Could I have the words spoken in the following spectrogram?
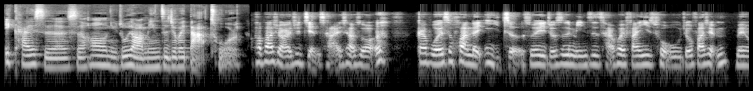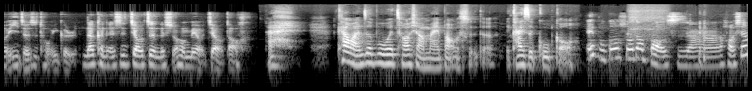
一开始的时候女主角的名字就被打错了。趴趴熊还去检查一下说，说、嗯、该不会是换了译者，所以就是名字才会翻译错误，就发现嗯，没有译者是同一个人，那可能是校正的时候没有校到。唉。看完这部会超想买宝石的，你开始 Google。哎，不过说到宝石啊，好像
